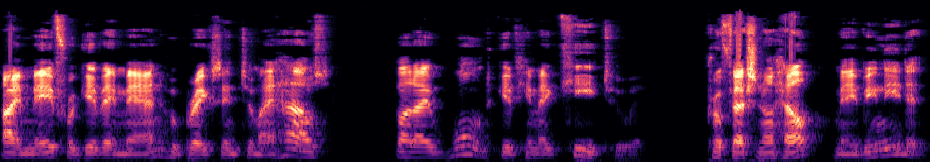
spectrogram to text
I may forgive a man who breaks into my house, but I won't give him a key to it. Professional help may be needed.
